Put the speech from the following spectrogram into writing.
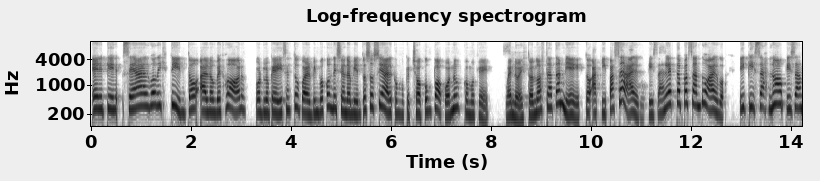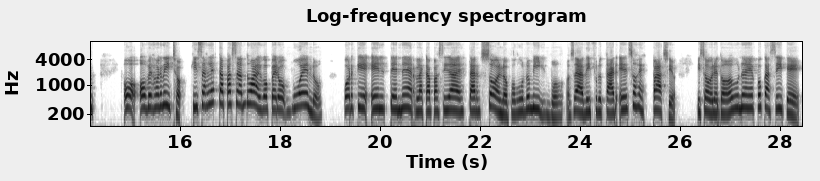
el que sea algo distinto, a lo mejor, por lo que dices tú, por el mismo condicionamiento social, como que choca un poco, ¿no? Como que, bueno, esto no está tan bien, esto aquí pasa algo, quizás le está pasando algo, y quizás no, quizás o, mejor dicho, quizás le está pasando algo, pero bueno, porque el tener la capacidad de estar solo con uno mismo, o sea, disfrutar esos espacios y sobre todo en una época así que,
